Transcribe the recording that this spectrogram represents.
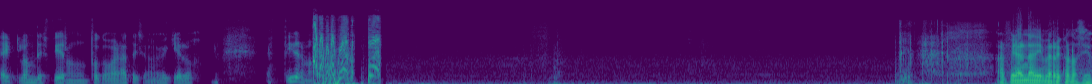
el, clon de Spiderman un poco barato y se me ve aquí el ojo. Spiderman. Al final nadie me reconoció.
